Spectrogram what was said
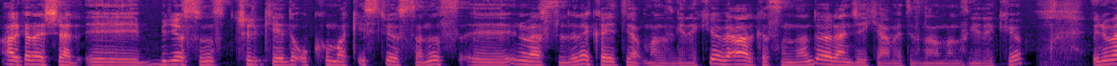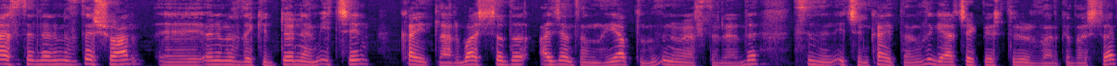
Arkadaşlar e, biliyorsunuz Türkiye'de okumak istiyorsanız e, üniversitelere kayıt yapmanız gerekiyor ve arkasından da öğrenci ikamet izni almanız gerekiyor. Üniversitelerimizde şu an e, önümüzdeki dönem için kayıtlar başladı. Ajantanını yaptığımız üniversitelerde sizin için kayıtlarınızı gerçekleştiriyoruz arkadaşlar.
